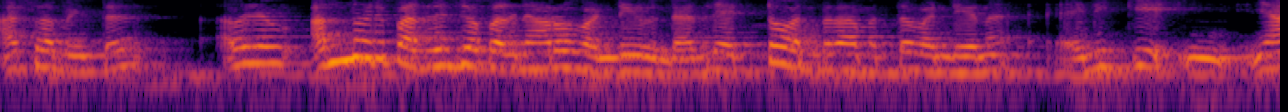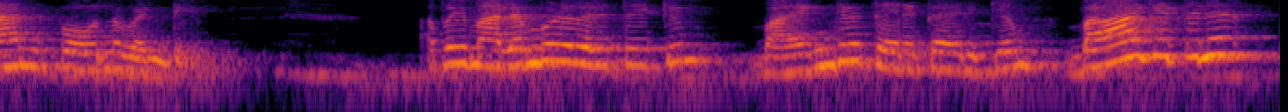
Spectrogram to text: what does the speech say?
ആ സമയത്ത് ഞാൻ- അന്നൊരു പതിനഞ്ചോ പതിനാറോ വണ്ടികളുണ്ട്. അതിൽ എട്ടോ ഒൻപതാമത്തെ വണ്ടിയാണ് എനിക്ക് ഞാൻ പോകുന്ന വണ്ടി. അപ്പോൾ ഈ മലമ്പുഴ വരത്തേക്കും ഭയങ്കര തിരക്കായിരിക്കും. ഭാഗ്യത്തിന്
